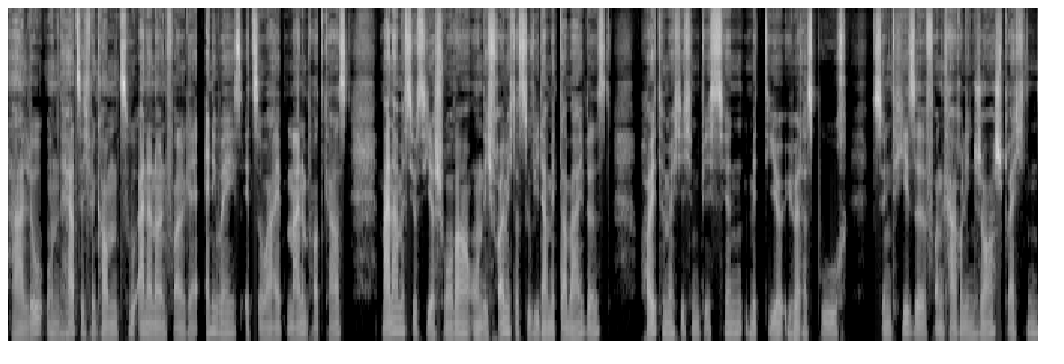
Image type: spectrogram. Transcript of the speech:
Hallo und herzlich willkommen zu einer neuen Folge Anyways, It's a Vibe, meinem Podcast. Mein Name ist Josia Schoder und ich freue mich, dass du wieder mit dabei bist. Heute möchte ich ein bisschen mit dir über das Buch Synthese von Caroline Jean sprechen.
